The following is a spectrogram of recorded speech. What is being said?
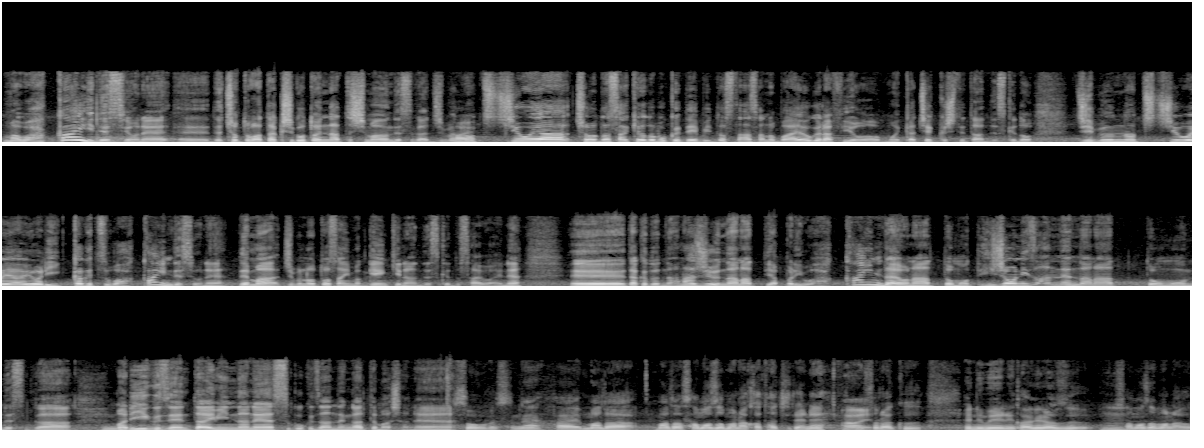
まあ、若いですよね、えー、でちょっと私事になってしまうんですが自分の父親、はい、ちょうど先ほど僕デビッド・スタンさんのバイオグラフィーをもう一回チェックしてたんですけど自分の父親より1か月若いんですよね。で、まあ、自分のお父さん今元気なんですけど幸いね、えー、だけど77ってやっぱり若いんだよなと思って非常に残念だなと思うんですが、まあ、リーグ全体みんなねすごく残念がってましたね。そうですね、はい、まだまださまざまな形でね、はい、おそらく NBA に限らずさまざまな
